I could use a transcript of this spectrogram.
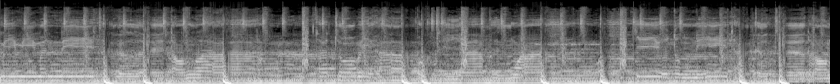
ไม่มีมันนี้เธอก็เลยต้องลา ถ้าโทรไปหาปกติยาเพิ่งวางจะอยู่ตรงนี้ถ้าเกิดเธอต้อง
